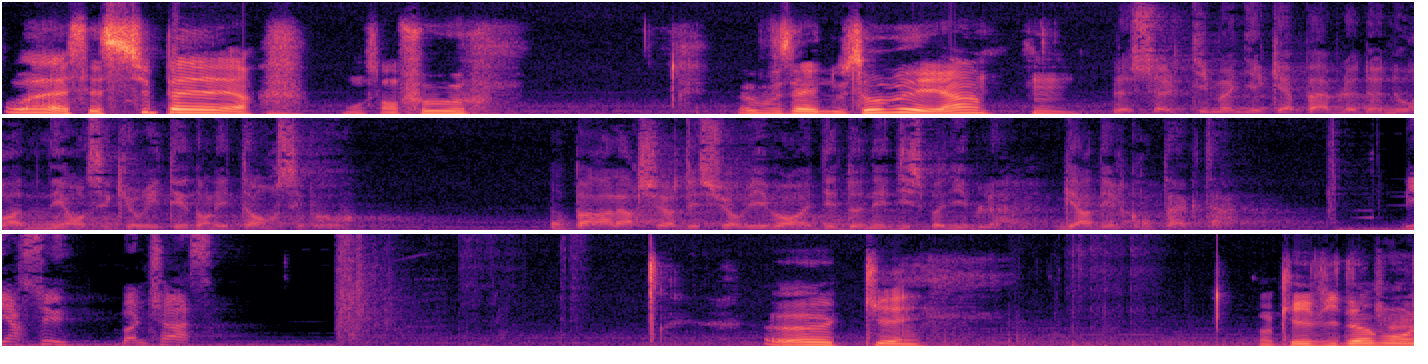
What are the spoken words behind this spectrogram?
Ouais, c'est super. On s'en fout. Vous allez nous sauver, hein. Hmm. Le seul timonier capable de nous ramener en sécurité dans les temps, c'est vous. On part à la recherche des survivants et des données disponibles. Gardez le contact. Bien su. Bonne chasse. Ok. Ok, évidemment.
